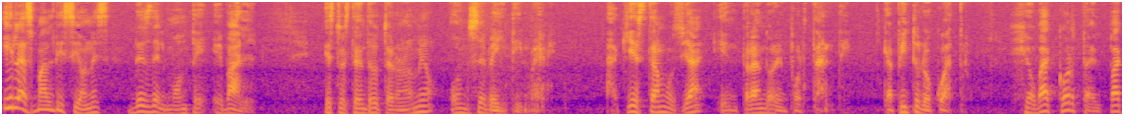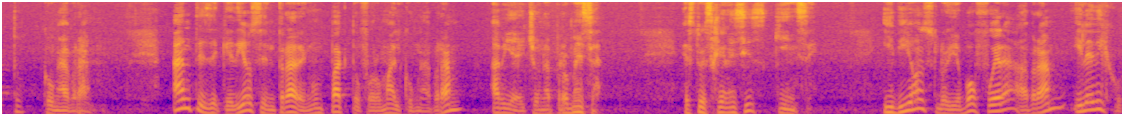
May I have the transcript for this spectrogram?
y las maldiciones desde el monte Ebal. Esto está en Deuteronomio 11:29. Aquí estamos ya entrando a lo importante. Capítulo 4. Jehová corta el pacto con Abraham. Antes de que Dios entrara en un pacto formal con Abraham, había hecho una promesa. Esto es Génesis 15. Y Dios lo llevó fuera a Abraham y le dijo,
